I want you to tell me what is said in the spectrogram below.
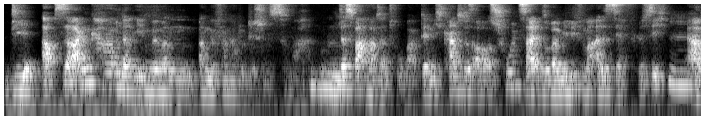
Die Absagen kamen dann eben, wenn man angefangen hat, Auditions zu machen. Mhm. Und das war harter Tobak, denn ich kannte das auch aus Schulzeiten. So bei mir lief immer alles sehr flüssig. Mhm. Ja?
